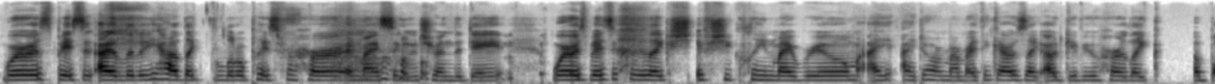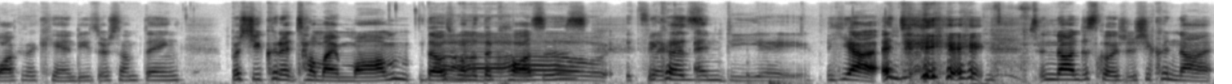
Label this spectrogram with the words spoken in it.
Where it was basic, I literally had like the little place for her and my signature and the date. Where it was basically like sh- if she cleaned my room, I I don't remember. I think I was like I would give you her like a box of candies or something. But she couldn't tell my mom. That was one of the clauses. Oh, it's because- like NDA. Yeah, NDA, non-disclosure. She could not.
